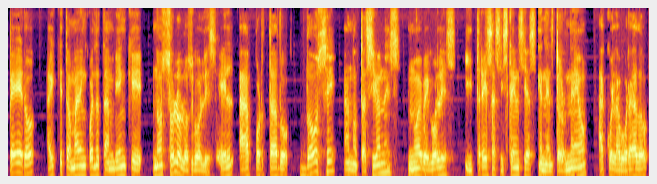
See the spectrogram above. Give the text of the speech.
pero hay que tomar en cuenta también que no solo los goles, él ha aportado 12 anotaciones, 9 goles y 3 asistencias en el torneo, ha colaborado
